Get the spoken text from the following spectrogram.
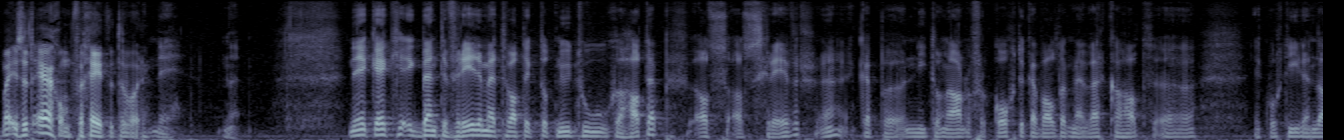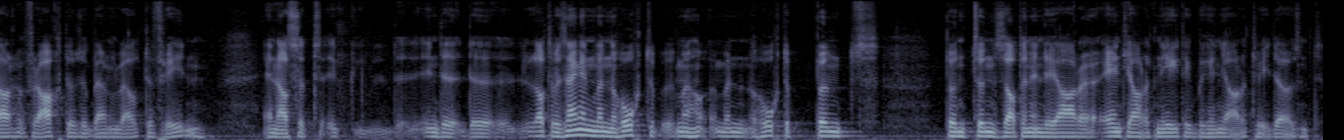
maar is het erg om vergeten te worden? Nee. Nee, nee kijk, ik ben tevreden met wat ik tot nu toe gehad heb als, als schrijver. Hè. Ik heb uh, niet onaardig verkocht, ik heb altijd mijn werk gehad. ik word hier en daar gevraagd, dus ik ben wel tevreden. En als het, ik, in de, de, laten we zeggen, mijn, hoogte, mijn, mijn hoogtepunt punten zaten in de jaren, eind jaren 90, begin jaren 2000.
